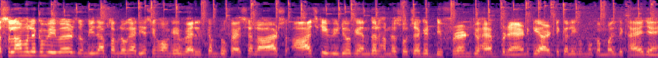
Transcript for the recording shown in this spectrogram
السلام علیکم ویورز، امید آپ سب لوگ خیریت سے ہوں گے۔ ویلکم ٹو فیصل آرٹس آج کی ویڈیو کے اندر ہم نے سوچا کہ ڈیفرنٹ جو ہے برانڈ کے آرٹیکل ہی مکمل دکھائے جائیں۔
